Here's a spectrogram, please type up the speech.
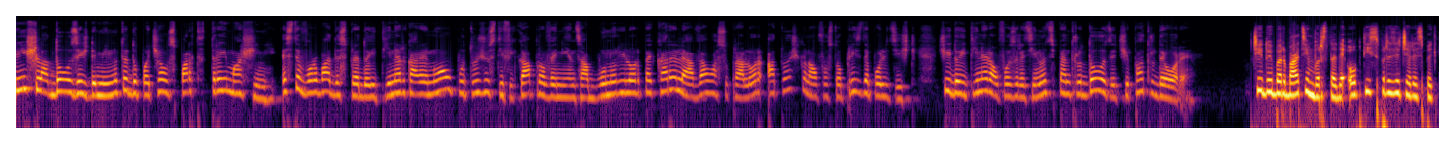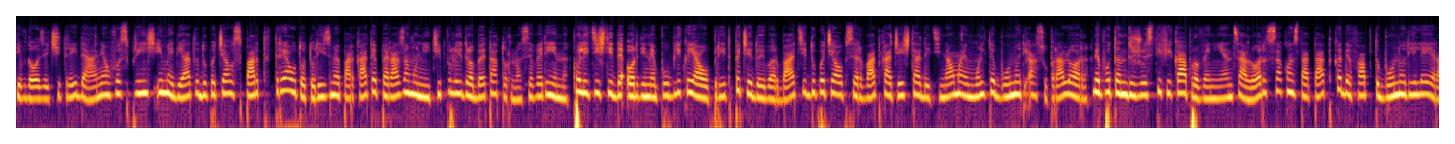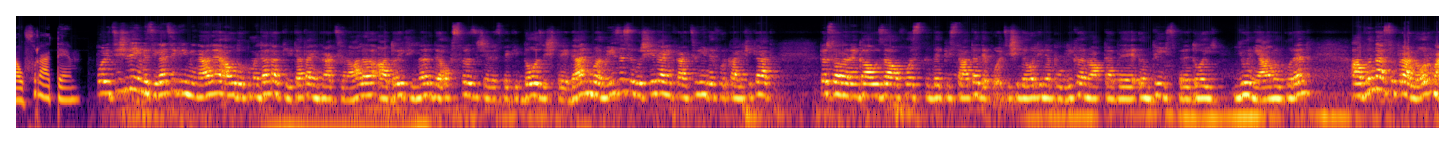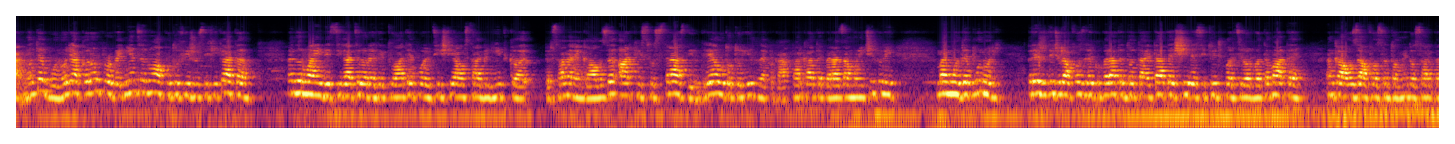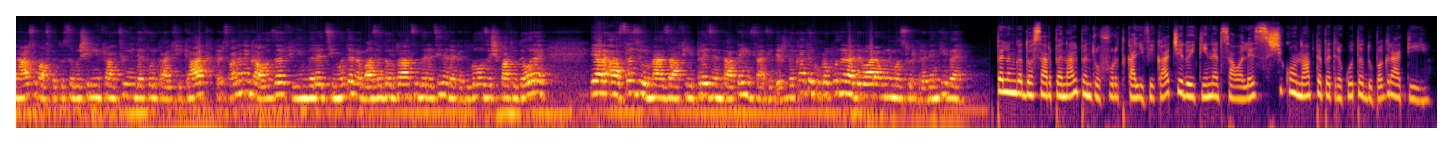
prinși la 20 de minute după ce au spart trei mașini. Este vorba despre doi tineri care nu au putut justifica proveniența bunurilor pe care le aveau asupra lor atunci când au fost opriți de polițiști. Cei doi tineri au fost reținuți pentru 24 de ore. Cei doi bărbați în vârstă de 18, respectiv 23 de ani, au fost prinși imediat după ce au spart trei autoturisme parcate pe raza municipiului Drobeta Turno Severin. Polițiștii de ordine publică i-au oprit pe cei doi bărbați după ce au observat că aceștia dețineau mai multe bunuri asupra lor. Neputând justifica proveniența lor, s-a constatat că de fapt bunurile erau furate. Polițiștii de investigații criminale au documentat activitatea infracțională a doi tineri de 18, respectiv 23 de ani, bănuiți de săvârșirea infracțiunii de fur calificat. Persoanele în cauză au fost depistate de poliție și de ordine publică în noaptea de 1 spre 2 iunie anul curent, având asupra lor mai multe bunuri a căror proveniență nu a putut fi justificată. În urma investigațiilor efectuate, polițiștii au stabilit că persoanele în cauză ar fi sustras din trei autoturisme parcate pe raza municipiului mai multe bunuri. Prejudiciul a fost recuperat în totalitate și restituit părților vătămate. În cauză a fost întocmit dosar penal sub aspectul săvârșirii infracțiunii de fur calificat, persoanele în cauză fiind reținute pe bază de ordonanță de reținere pentru 24 de ore, iar astăzi urmează a fi prezentate instanții de judecate cu propunerea de luarea unei măsuri preventive. Pe lângă dosar penal pentru furt calificat, cei doi tineri s-au ales și cu o noapte petrecută după gratii.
